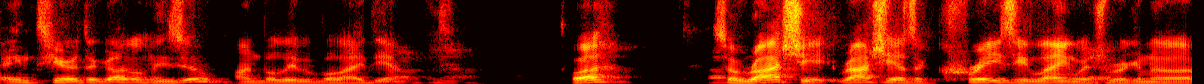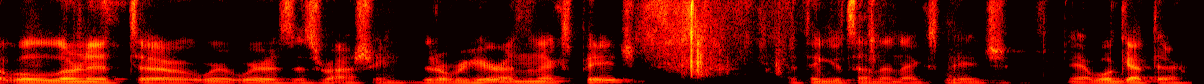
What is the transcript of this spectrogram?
Ein tir de gadol nizu. Unbelievable idea. What? So Rashi, Rashi has a crazy language. We're gonna we'll learn it. Uh, where, where is this Rashi? Is it over here on the next page? I think it's on the next page. Yeah, we'll get there.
